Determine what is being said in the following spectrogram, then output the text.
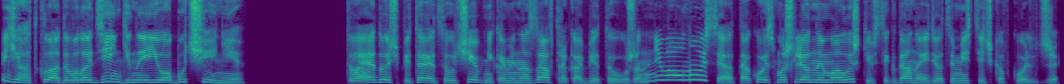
«Я откладывала деньги на ее обучение». «Твоя дочь питается учебниками на завтрак, обед и ужин. Не волнуйся, такой смышленной малышке всегда найдется местечко в колледже.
